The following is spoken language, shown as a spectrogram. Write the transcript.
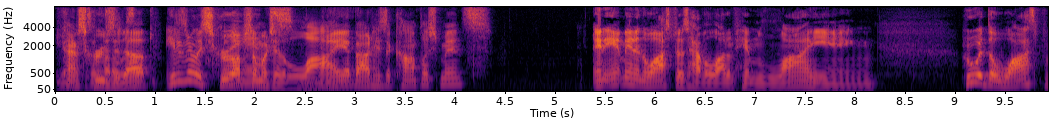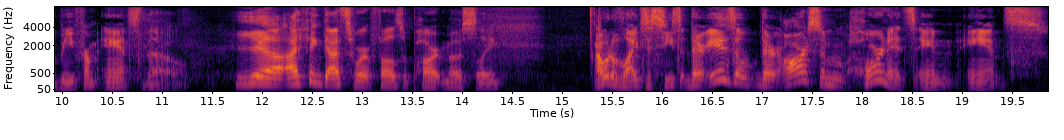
yeah, kind of screws thought it, up. like- he doesn't really screw up so much as lie man. about his accomplishments. And Ant Man and the Wasp does have a lot of him lying. Who would the Wasp be from Antz, though? yeah, I think that's where it falls apart mostly. I would have liked to see. Some, there is a there are some Hornets in Antz,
